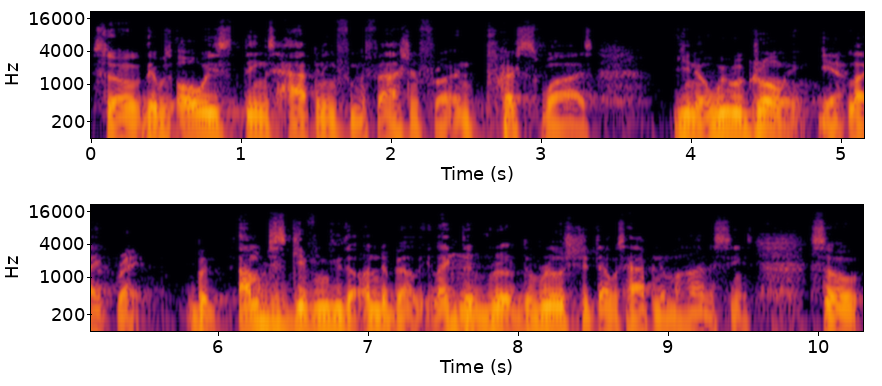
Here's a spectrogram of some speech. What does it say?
So there was always things happening from the fashion front, and press wise, you know, we were growing. Yeah, Like right. But I'm just giving you the underbelly, like the mm-hmm. real the real shit that was happening behind the scenes. So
